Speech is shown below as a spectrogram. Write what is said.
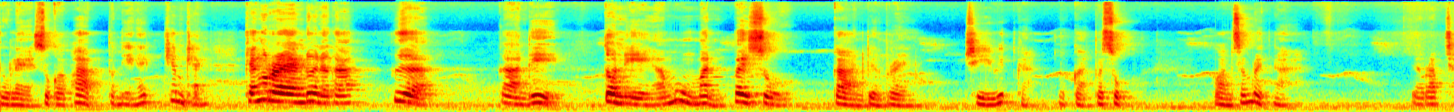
ดูแลสุขภาพตนเองให้เข้มแข็ง แข็งแรงด้วยนะคะ เพื่อการที่ตนเองมุ่งมั่นไปสู่การเปลี่ยนแปลงชีวิตค่ะโอกาสประสบความสำเร็จงาน ได้รับชัย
